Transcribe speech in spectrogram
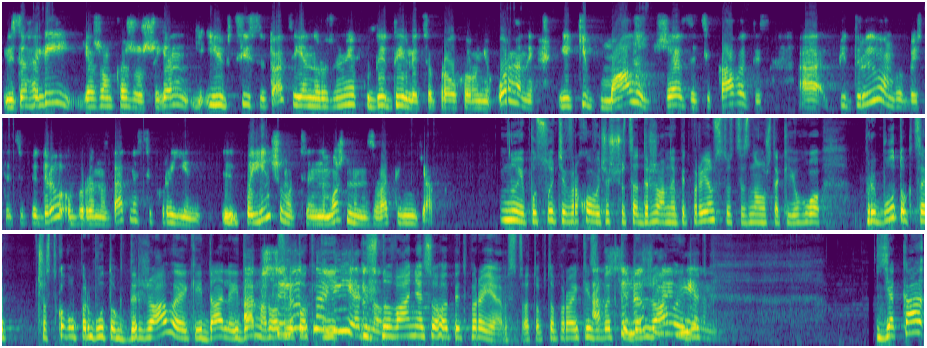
І взагалі, я ж вам кажу, що я і в цій ситуації я не розумію, куди дивляться правоохоронні органи, які б мали вже зацікавитись е, підривом. Вибачте, це підрив обороноздатності країни. І По-іншому це не можна називати ніяк. Ну і по суті, враховуючи, що це державне підприємство, це знову ж таки його прибуток. Це частково прибуток держави, який далі йде Абсолютно на розвиток і вірно. існування цього підприємства. Тобто про які збитки Абсолютно держави йдуть. Яка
